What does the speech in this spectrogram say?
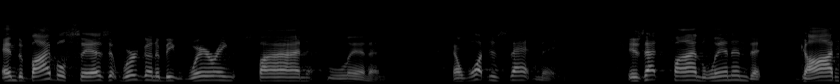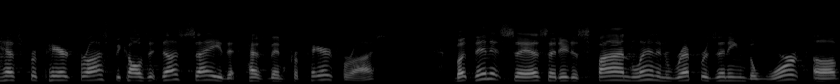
And the Bible says that we're going to be wearing fine linen. Now, what does that mean? Is that fine linen that God has prepared for us? Because it does say that has been prepared for us. But then it says that it is fine linen representing the work of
